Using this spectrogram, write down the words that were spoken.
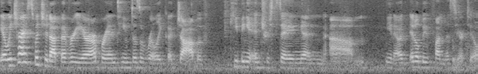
yeah. we try to switch it up every year. Our brand team does a really good job of keeping it interesting, and um, you know, it'll be fun this year too.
